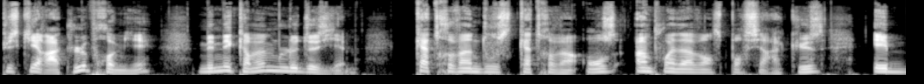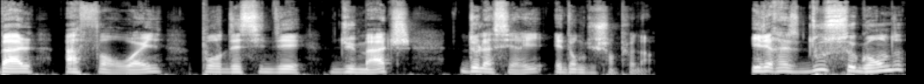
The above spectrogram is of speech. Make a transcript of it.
puisqu'il rate le premier, mais met quand même le deuxième. 92-91, un point d'avance pour Syracuse, et balle à Fort Wayne pour décider du match, de la série et donc du championnat. Il reste 12 secondes,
